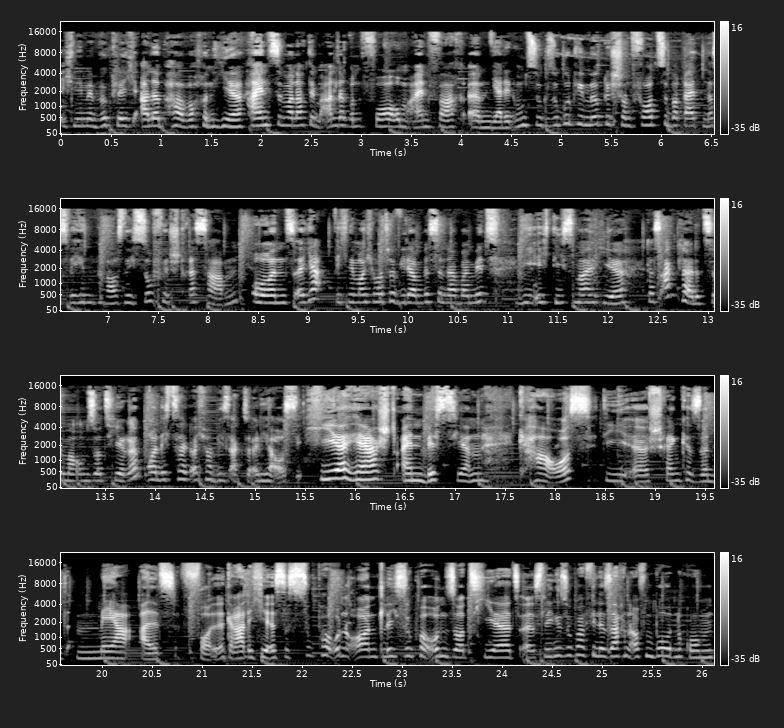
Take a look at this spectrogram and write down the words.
ich nehme wirklich alle paar Wochen hier ein Zimmer nach dem anderen vor, um einfach ähm, ja den Umzug so gut wie möglich schon vorzubereiten, dass wir hinten raus nicht so viel Stress haben. Und äh, ja, ich nehme euch heute wieder ein bisschen dabei mit, wie ich diesmal hier das Ankleidezimmer umsortiere. Und ich zeige euch mal, wie es aktuell hier aussieht. Hier herrscht ein bisschen Chaos. Die äh, Schränke sind mehr als voll. Gerade hier ist es super unordentlich, super unsortiert. Es liegen super viele Sachen auf dem Boden rum.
